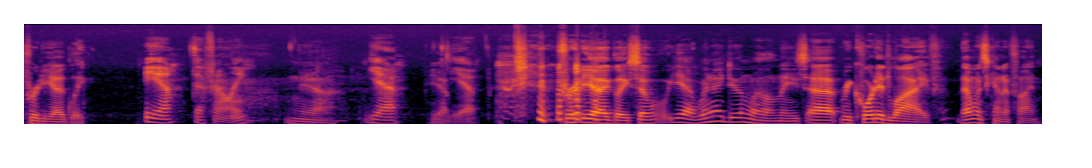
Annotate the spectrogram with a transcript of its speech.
Pretty ugly. Yeah, definitely. Yeah. Yeah. Yeah. Yeah. Pretty ugly. So, yeah, we're not doing well on these. Uh, recorded live. That one's kind of fun.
